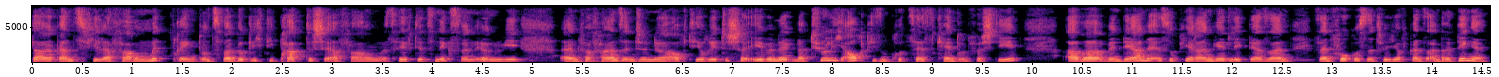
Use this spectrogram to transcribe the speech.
da ganz viel Erfahrung mitbringt. Und zwar wirklich die praktische Erfahrung. Es hilft jetzt nichts, wenn irgendwie ein Verfahrensingenieur auf theoretischer Ebene natürlich auch diesen Prozess kennt und versteht. Aber wenn der eine SOP rangeht, legt der sein, sein Fokus natürlich auf ganz andere Dinge.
